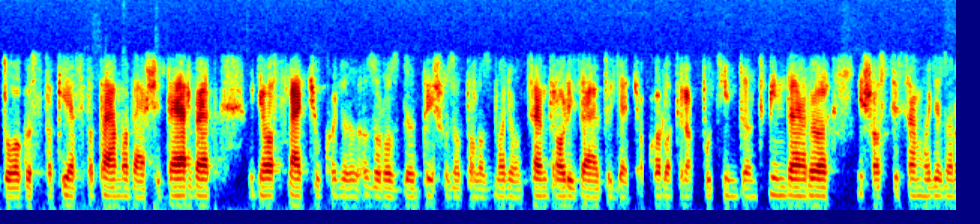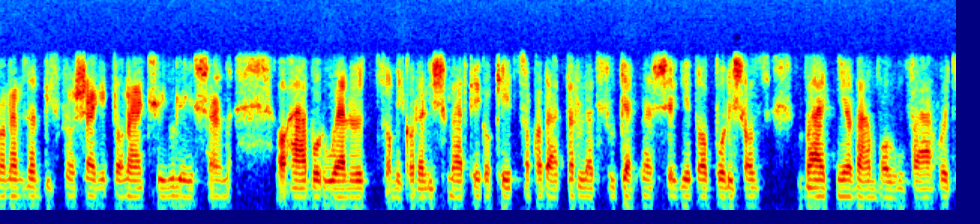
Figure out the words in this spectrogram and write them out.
dolgozta ki ezt a támadási tervet. Ugye azt látjuk, hogy az orosz döntéshozatal az nagyon centralizált, ugye gyakorlatilag Putyin dönt mindenről, és azt hiszem, hogy ezen a Nemzetbiztonsági Tanácsi ülésen a háború előtt, amikor elismerték a két szakadát terület függetlenségét, abból is az vált nyilvánvalóvá, hogy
